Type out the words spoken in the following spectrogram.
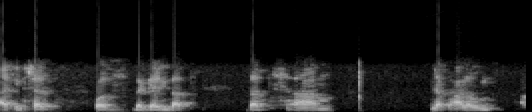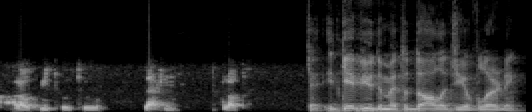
I think chess was the game that that um, that allowed allowed me to to learn a lot. It gave you the methodology of learning.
